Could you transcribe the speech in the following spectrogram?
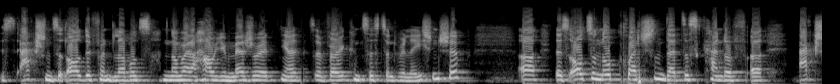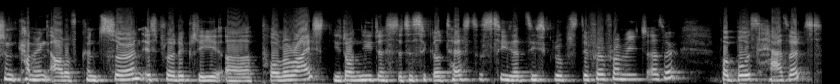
is actions at all different levels, no matter how you measure it. You know, it's a very consistent relationship. Uh, there's also no question that this kind of uh, action coming out of concern is politically uh, polarized. You don't need a statistical test to see that these groups differ from each other for both hazards.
